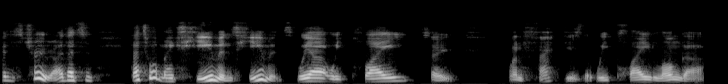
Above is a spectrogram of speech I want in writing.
But it's true, right? That's that's what makes humans humans. We are we play. So one fact is that we play longer,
